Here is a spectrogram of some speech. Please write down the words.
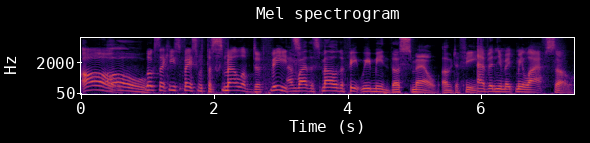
Oh, Oh. Looks like he's faced with the smell of defeat. And by the smell of defeat, we mean the smell of defeat. Evan, you make me laugh so.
